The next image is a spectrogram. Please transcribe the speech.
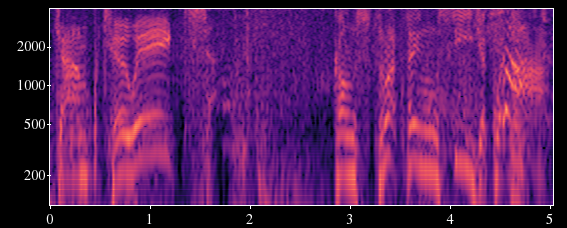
Jump to it! Constructing siege equipment.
